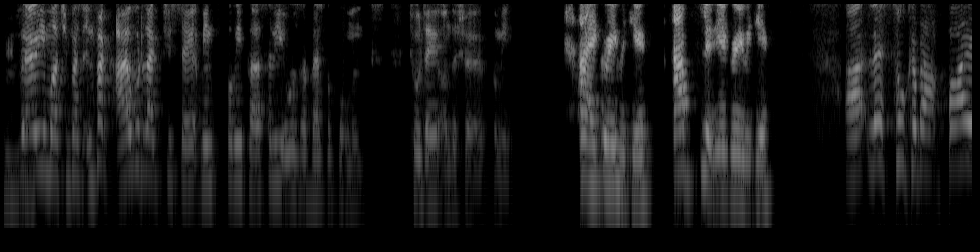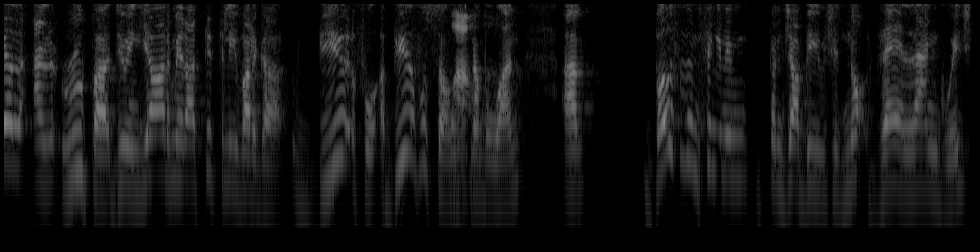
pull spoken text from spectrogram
very much impressed. In fact, I would like to say, I mean, for me personally, it was her best performance today on the show for me. I agree with you. Absolutely agree with you. Uh, let's talk about Payal and Rupa doing Yar Mera Titli Varga. Beautiful, a beautiful song, wow. number one. Um, both of them singing in Punjabi, which is not their language,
